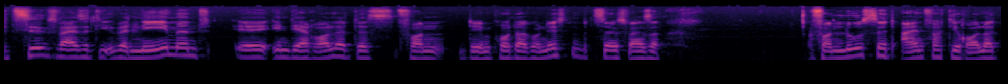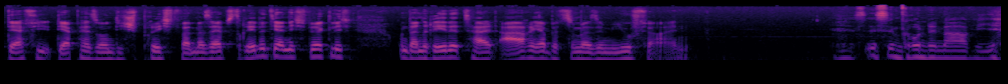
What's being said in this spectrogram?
beziehungsweise die übernehmen äh, in der Rolle des von dem Protagonisten, beziehungsweise von Lucid einfach die Rolle der, der Person, die spricht, weil man selbst redet ja nicht wirklich und dann redet halt Aria bzw. Mew für einen. Es ist im Grunde Navi.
